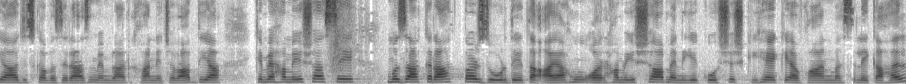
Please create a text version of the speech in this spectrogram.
گیا، جس کا وزیر اعظم عمران خان نے جواب دیا کہ میں ہمیشہ سے مذاکرات پر زور دیتا آیا ہوں اور ہمیشہ میں نے یہ کوشش کی ہے کہ افغان مسئلے کا حل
